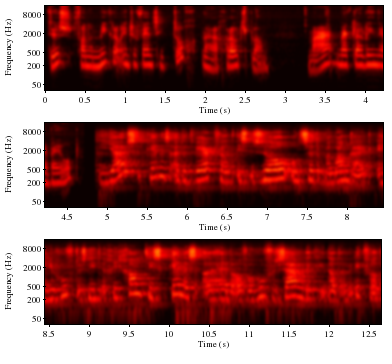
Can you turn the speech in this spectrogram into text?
Dus van een micro-interventie toch naar een groots plan. Maar, merkt Claudine daarbij op? De juiste kennis uit het werkveld is zo ontzettend belangrijk. En je hoeft dus niet een gigantisch kennis te hebben over hoe verzamel ik dat en weet ik veel.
